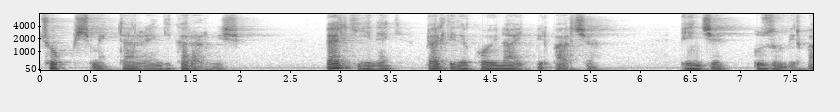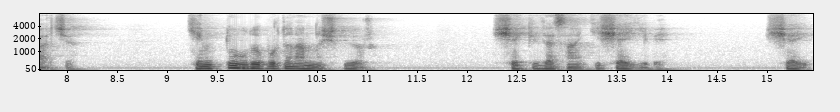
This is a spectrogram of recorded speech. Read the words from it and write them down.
Çok pişmekten rengi kararmış. Belki inek, belki de koyuna ait bir parça. İnce, uzun bir parça. Kemikli olduğu buradan anlaşılıyor. Şekli de sanki şey gibi. Şey.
